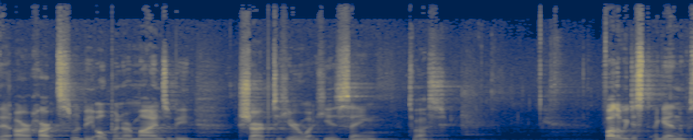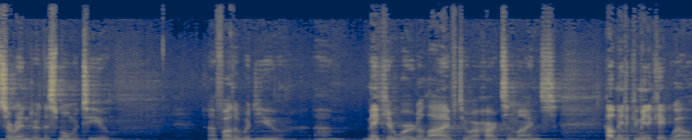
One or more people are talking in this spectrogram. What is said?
that our hearts would be open, our minds would be sharp to hear what He is saying to us. Father, we just again surrender this moment to you. Uh, Father, would you um, make your word alive to our hearts and minds? Help me to communicate well.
